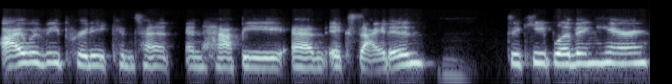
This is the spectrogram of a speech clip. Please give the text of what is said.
I would be pretty content and happy and excited to keep living here.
